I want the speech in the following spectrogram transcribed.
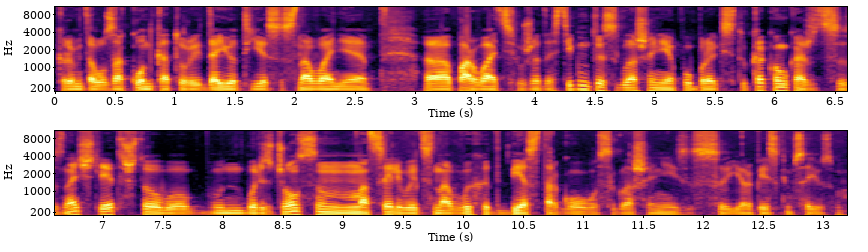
кроме того, закон, который дает ЕС основания порвать уже достигнутое соглашение по Брекситу. Как вам кажется, значит ли это, что Борис Джонсон нацеливается на выход без торгового соглашения с Европейским Союзом?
